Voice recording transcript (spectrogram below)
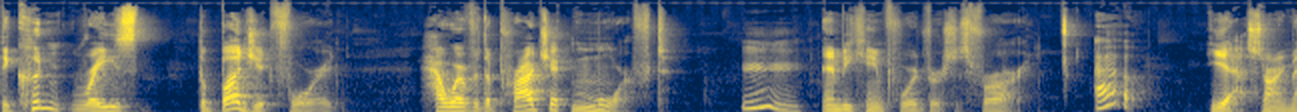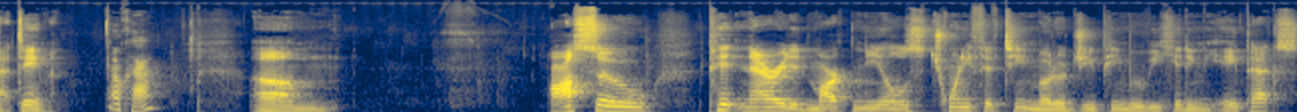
they couldn't raise the budget for it. However, the project morphed and became Ford versus Ferrari. Oh, Yeah, starring Matt Damon. okay. Um, also, Pitt narrated Mark Neale's 2015 MotoGP movie Hitting the Apex,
